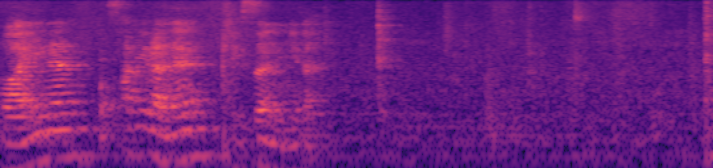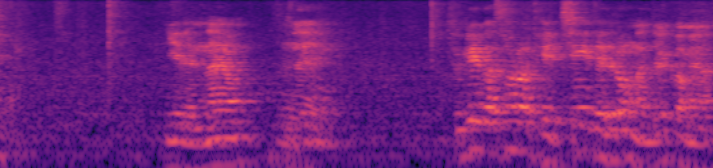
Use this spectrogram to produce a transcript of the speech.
y는 3이라는 직선입니다. 이해됐나요? 네. 두 개가 서로 대칭이 되도록 만들 거면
